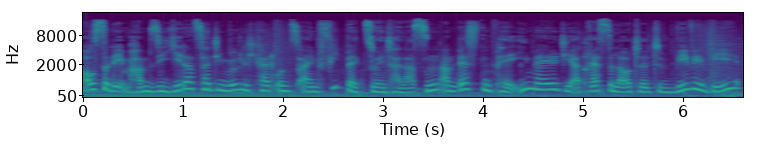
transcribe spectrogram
Außerdem haben Sie jederzeit die Möglichkeit, uns ein Feedback zu hinterlassen, am besten per E-Mail. Die Adresse lautet www.ntv.de.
